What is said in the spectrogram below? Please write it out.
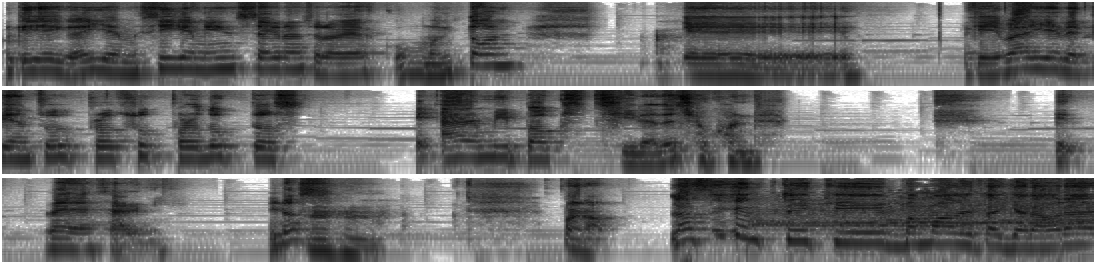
porque ella, ella me sigue en mi Instagram, se lo agradezco un montón. Eh, que vaya, le pidan sus, sus productos Army Box Chile, de hecho, eh, Reyes Army. Los. Bueno, la siguiente que vamos a detallar ahora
